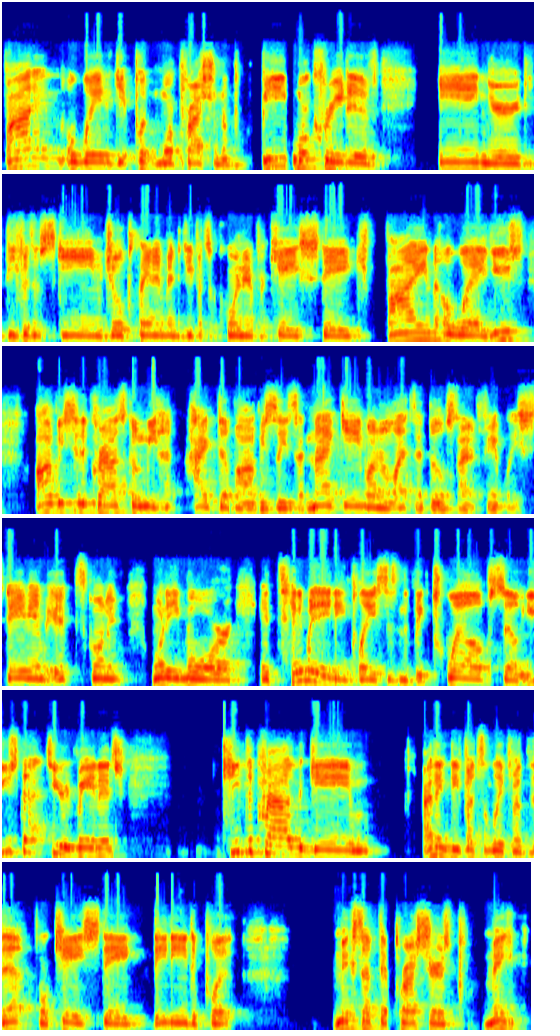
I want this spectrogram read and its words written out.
Find a way to get put more pressure on. Be more creative in your defensive scheme. Joe Klanderman, the defensive coordinator for K State, find a way. Use obviously the crowd's going to be hyped up. Obviously, it's a night game on the lights at Bill Snyder Family Stadium. It's going to one of the more intimidating places in the Big 12. So use that to your advantage. Keep the crowd in the game. I think defensively for that for K State, they need to put mix up their pressures, make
